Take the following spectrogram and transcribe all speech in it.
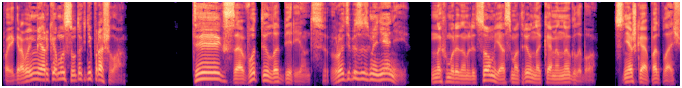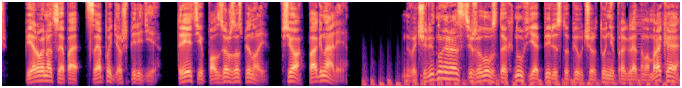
По игровым меркам и суток не прошло. Текс, а вот и лабиринт. Вроде без изменений. Нахмуренным лицом я смотрел на каменную глыбу. Снежка под плащ. Первый на цепа. Цеп идешь впереди. Третий ползешь за спиной. Все, погнали. В очередной раз, тяжело вздохнув, я переступил черту непроглядного мрака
